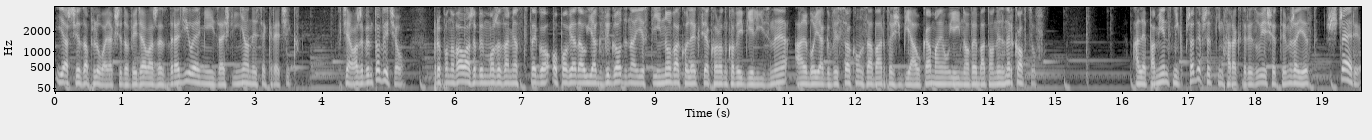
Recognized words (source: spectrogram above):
i aż się zapluła, jak się dowiedziała, że zdradziłem jej zaśliniony sekrecik. Chciała, żebym to wyciął. Proponowała, żebym może zamiast tego opowiadał, jak wygodna jest jej nowa kolekcja koronkowej bielizny, albo jak wysoką zawartość białka mają jej nowe batony z nerkowców. Ale pamiętnik przede wszystkim charakteryzuje się tym, że jest szczery.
